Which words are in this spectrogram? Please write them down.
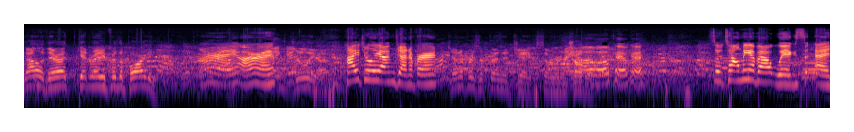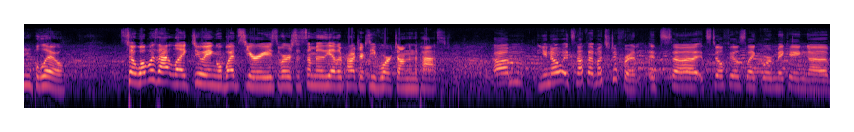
no, they're getting ready for the party. All right, all right. Julia. Hi, Julia. I'm Jenifer. Jenifer's a friend of Jake, so we're in trouble. Oh, okay, okay. So tell me about Wigs and Blue. So what was that like doing a web series versus some of the other projects you've worked on in the past? Um, you know, it's not that much different. It's uh, it still feels like we're making a,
